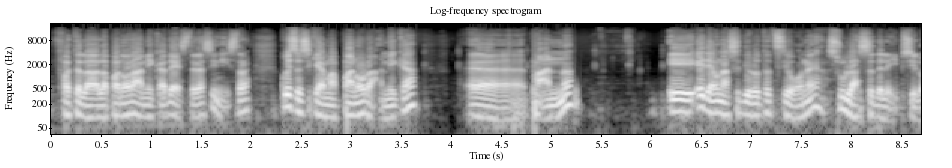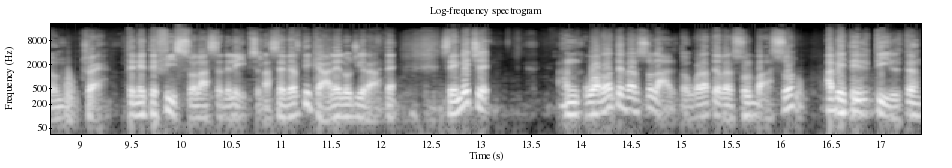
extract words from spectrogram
fate la, la panoramica a destra e a sinistra. Questa si chiama panoramica, eh, pan, ed è un asse di rotazione sull'asse delle Y, cioè tenete fisso l'asse delle Y, l'asse verticale e lo girate. Se invece guardate verso l'alto, guardate verso il basso, avete il tilt.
